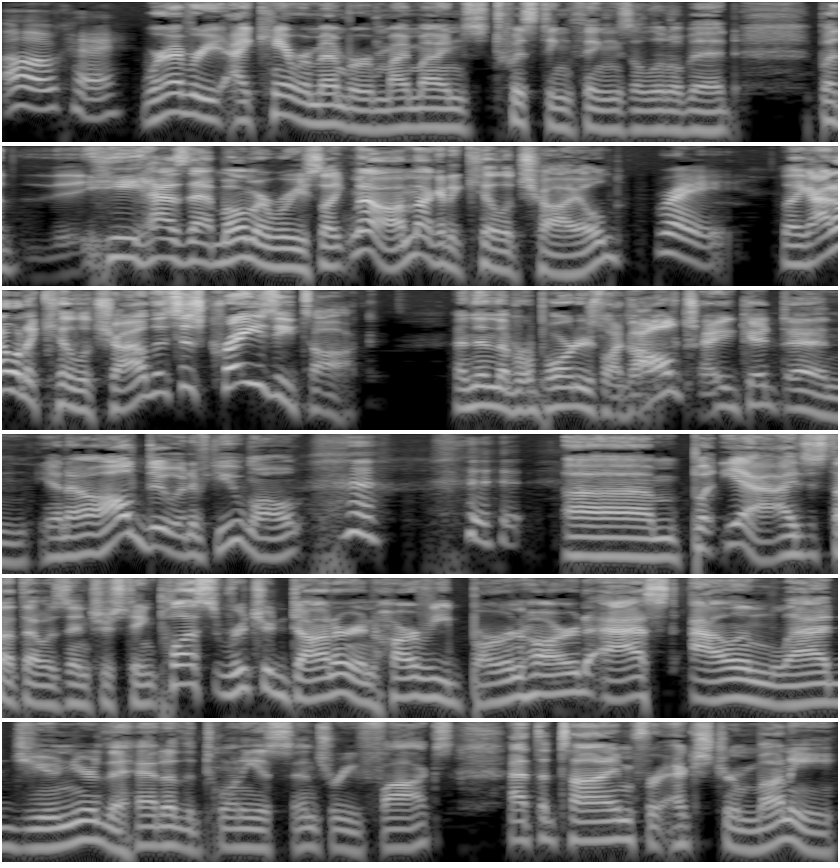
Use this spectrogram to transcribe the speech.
Oh, okay. wherever he, I can't remember. My mind's twisting things a little bit, but he has that moment where he's like, "No, I'm not going to kill a child. Right. Like, I don't want to kill a child. This is crazy talk." And then the reporter's like, "I'll take it, then. you know, I'll do it if you won't." um, but yeah, I just thought that was interesting. Plus, Richard Donner and Harvey Bernhard asked Alan Ladd Jr., the head of the 20th Century Fox at the time, for extra money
